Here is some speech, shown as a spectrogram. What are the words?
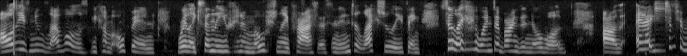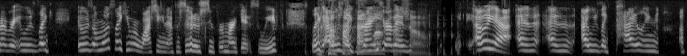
all these new levels become open where like suddenly you can emotionally process and intellectually think so like i went to barnes and nobles um, and i just remember it was like it was almost like you were watching an episode of supermarket sweep like i was like running through this show. oh yeah and and i was like piling up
